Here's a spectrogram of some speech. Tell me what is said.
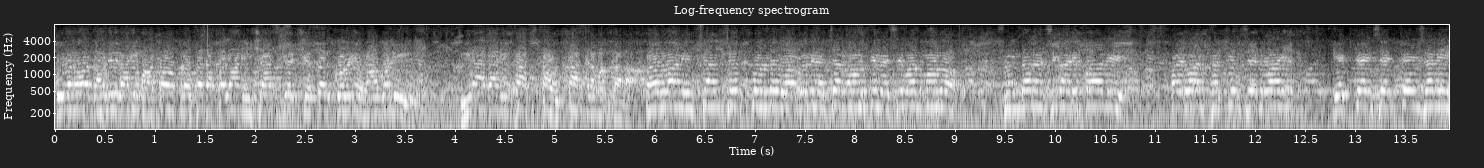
दोन धावली गाडी माधव प्रसन्न पहलवान ईशान शेठ शेतर कोरडे वाघोली. या गाडीचा चौथा क्रमांकाला पैलवान ईशान शेठ कोरडे वाघोली यांच्या नावाची नशिबात मोर. सुंदर अशी गाडी पळाली पैलवान सचिन शेटवाई एक्क्याऐंशी एक्क्याऐंशी आणि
